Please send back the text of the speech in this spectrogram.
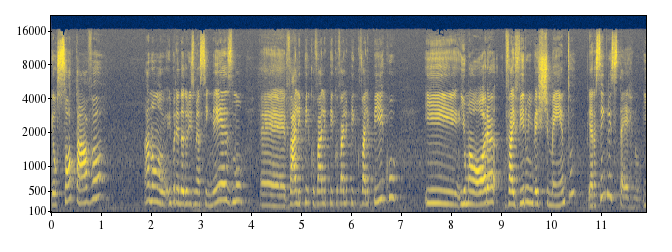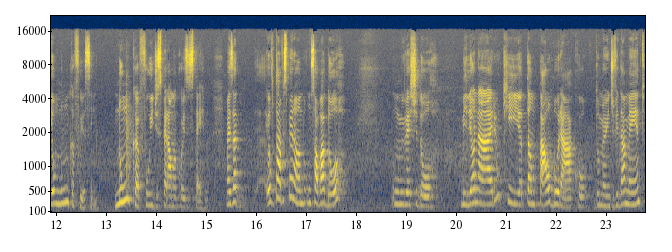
Eu só estava. Ah, não, empreendedorismo é assim mesmo. é, vale pico, vale pico, vale pico, vale pico. E, e uma hora vai vir um investimento. Era sempre externo. E eu nunca fui assim. Nunca fui de esperar uma coisa externa. Mas a- eu estava esperando um salvador, um investidor milionário que ia tampar o buraco do meu endividamento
